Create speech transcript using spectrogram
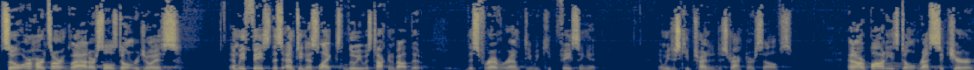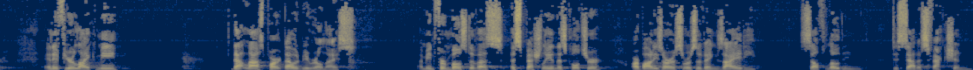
So our hearts aren't glad, our souls don't rejoice, and we face this emptiness like Louis was talking about, that this forever empty. We keep facing it, and we just keep trying to distract ourselves. And our bodies don't rest secure. And if you're like me, that last part, that would be real nice. I mean, for most of us, especially in this culture, our bodies are a source of anxiety, self loathing, dissatisfaction,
